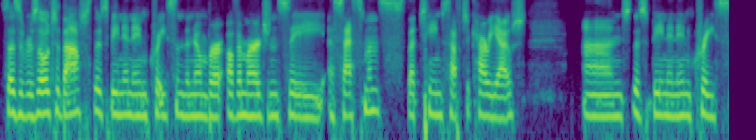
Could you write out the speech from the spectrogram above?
So, as a result of that, there's been an increase in the number of emergency assessments that teams have to carry out. And there's been an increase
